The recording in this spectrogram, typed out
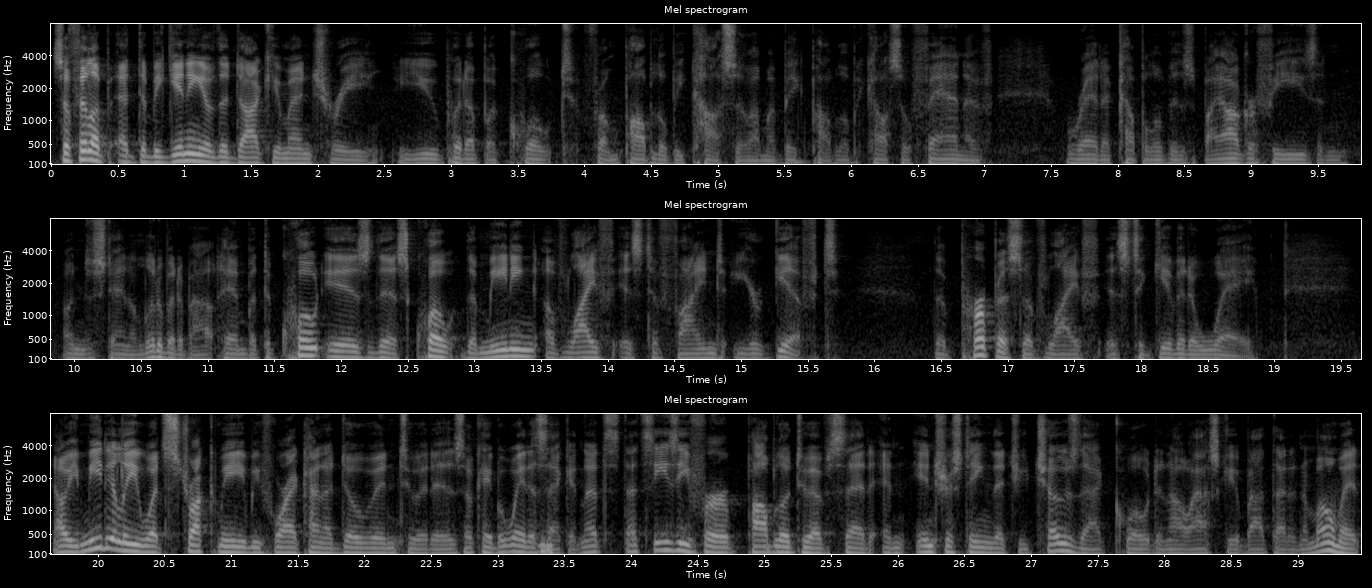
So, Philip, at the beginning of the documentary, you put up a quote from Pablo Picasso. I'm a big Pablo Picasso fan. I've read a couple of his biographies and understand a little bit about him. But the quote is this quote, the meaning of life is to find your gift. The purpose of life is to give it away. Now, immediately, what struck me before I kind of dove into it is, okay, but wait a second. That's that's easy for Pablo to have said, and interesting that you chose that quote, and I'll ask you about that in a moment.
